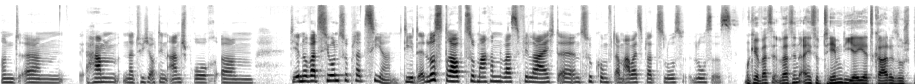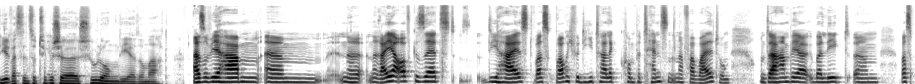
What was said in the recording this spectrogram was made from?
und ähm, haben natürlich auch den Anspruch, ähm, die Innovation zu platzieren, die Lust drauf zu machen, was vielleicht äh, in Zukunft am Arbeitsplatz los, los ist. Okay, was, was sind eigentlich so Themen, die ihr jetzt gerade so spielt? Was sind so typische Schulungen, die ihr so macht? Also wir haben ähm, eine, eine, Reihe aufgesetzt, die heißt, was brauche ich für digitale Kompetenzen in der Verwaltung? Und da haben wir überlegt, ähm, was,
